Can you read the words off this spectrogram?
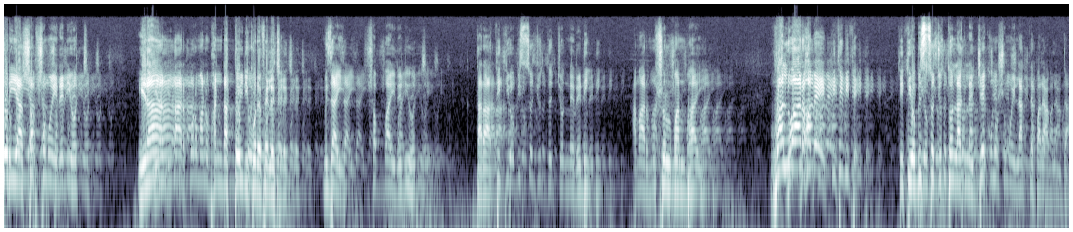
কোরিয়া সব সময় রেডি হচ্ছে। ইরান তার পরমাণু ভান্ডার তৈরি করে ফেলেছে। মিজাই সবাই রেডি হচ্ছে। তারা তৃতীয় বিশ্বযুদ্ধের জন্য রেডি আমার মুসলমান ভাই হবে পৃথিবীতে। তৃতীয় বিশ্বযুদ্ধ লাগলে যে কোনো সময় লাগতে পারে আগুনটা।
